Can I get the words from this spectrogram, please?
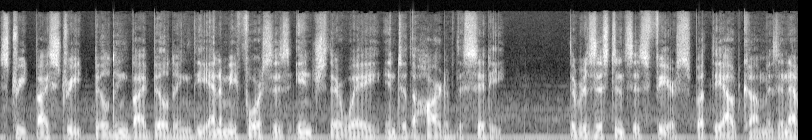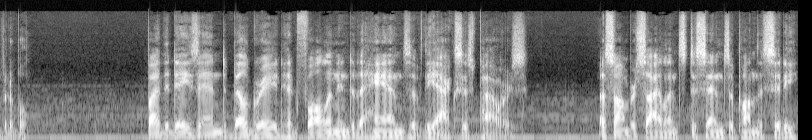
Street by street, building by building, the enemy forces inch their way into the heart of the city. The resistance is fierce, but the outcome is inevitable. By the day's end, Belgrade had fallen into the hands of the Axis powers. A somber silence descends upon the city,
